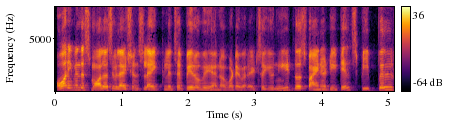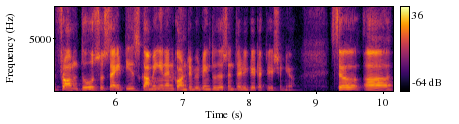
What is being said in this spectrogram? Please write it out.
or even the smaller civilizations like let's say Peruvian or whatever, right? So you need those finer details. People from those societies coming in and contributing to the synthetic data creation here. So uh,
